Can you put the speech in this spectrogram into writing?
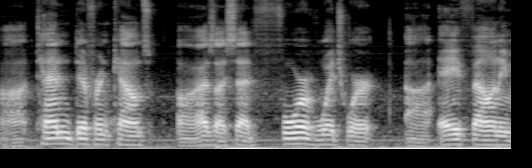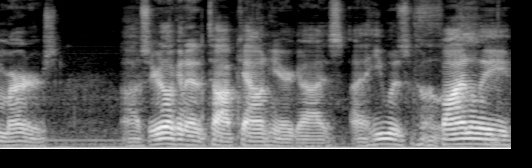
uh, ten different counts. Uh, as I said, four of which were uh, A felony murders. Uh, so you're looking at a top count here, guys. Uh, he was finally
